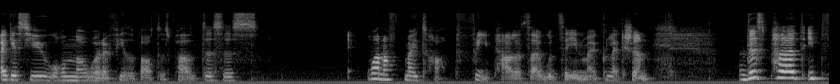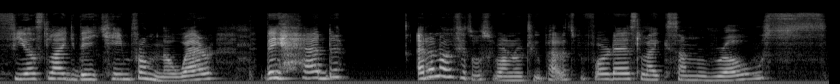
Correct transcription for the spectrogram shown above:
I guess you all know what I feel about this palette. This is one of my top three palettes, I would say, in my collection. This palette, it feels like they came from nowhere. They had, I don't know if it was one or two palettes before this, like some rose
